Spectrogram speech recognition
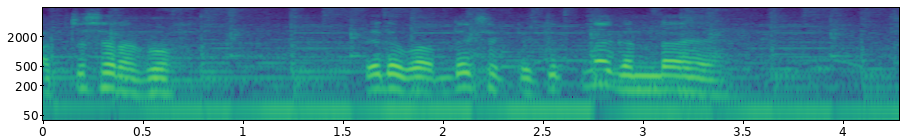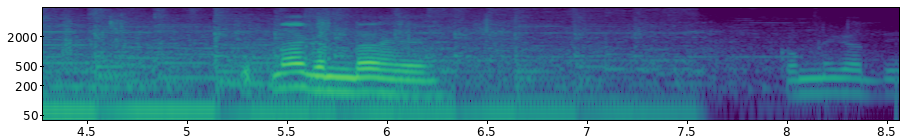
अच्छे से रखो। ये देखो, आप देख सकते कितना गंदा है। कितना गंदा है। कुमनीगत भी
